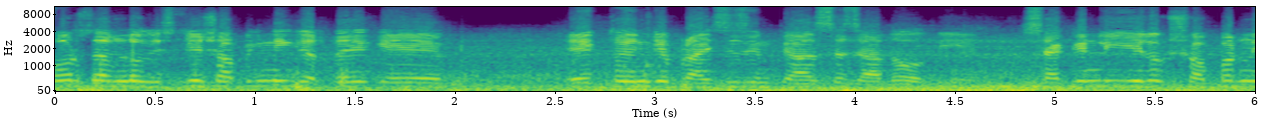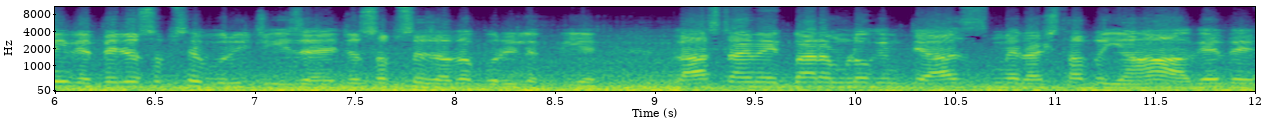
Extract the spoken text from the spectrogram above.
कारफोर से हम लोग इसलिए शॉपिंग नहीं करते कि एक तो इनके प्राइसेस इम्तियाज़ से ज़्यादा होती हैं। सेकेंडली ये लोग शॉपर नहीं देते, जो सबसे बुरी चीज़ है, जो सबसे ज़्यादा बुरी लगती है। लास्ट टाइम एक बार हम लोग इम्तियाज़ में रश था तो यहाँ आ गए थे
